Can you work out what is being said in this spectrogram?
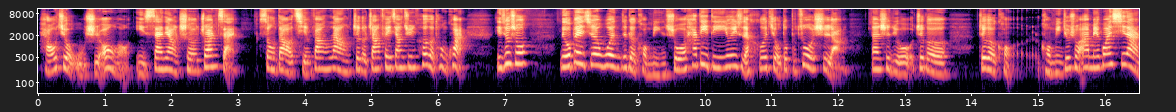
好酒五十瓮哦，以三辆车专载送到前方，让这个张飞将军喝个痛快。也就是说，刘备就问这个孔明说，他弟弟又一直在喝酒，都不做事啊。但是刘这个这个孔。孔明就说啊，没关系啦，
